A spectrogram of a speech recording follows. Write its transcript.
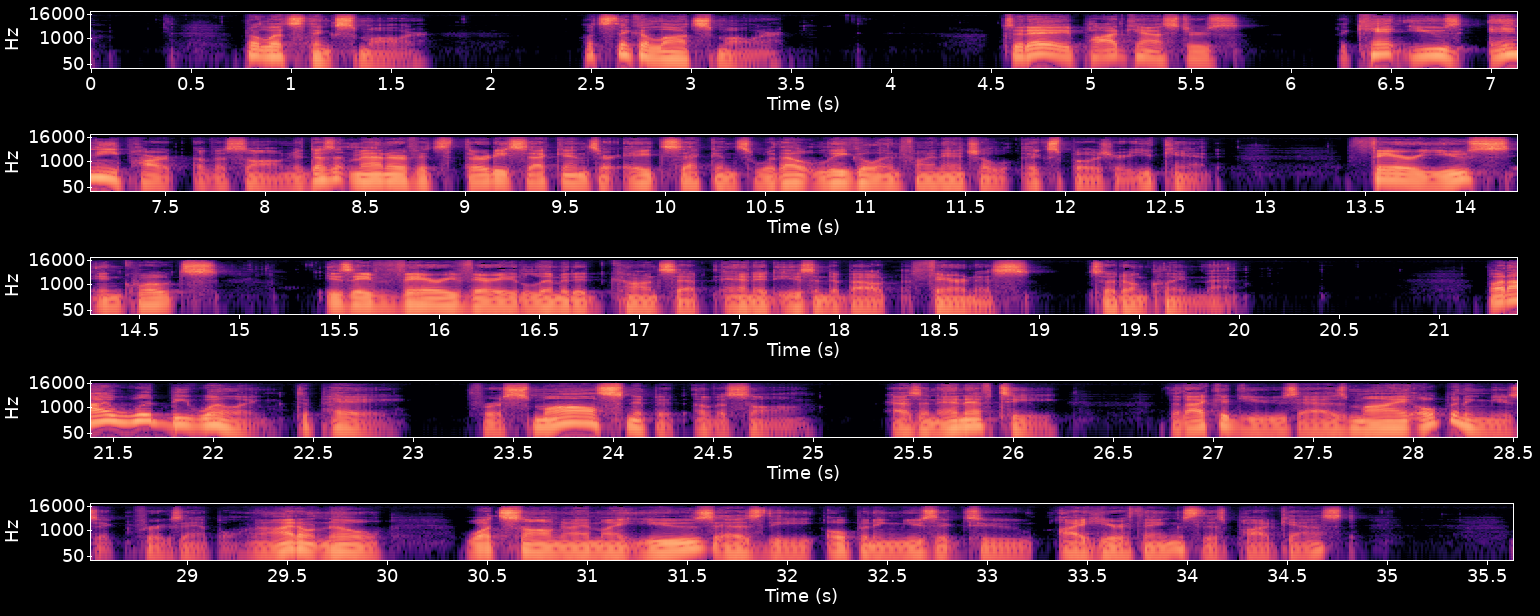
But let's think smaller. Let's think a lot smaller. Today, podcasters they can't use any part of a song. It doesn't matter if it's 30 seconds or 8 seconds without legal and financial exposure. You can't. Fair use in quotes is a very very limited concept and it isn't about fairness. So don't claim that. But I would be willing to pay for a small snippet of a song as an NFT that I could use as my opening music, for example. Now, I don't know what song I might use as the opening music to I Hear Things, this podcast.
